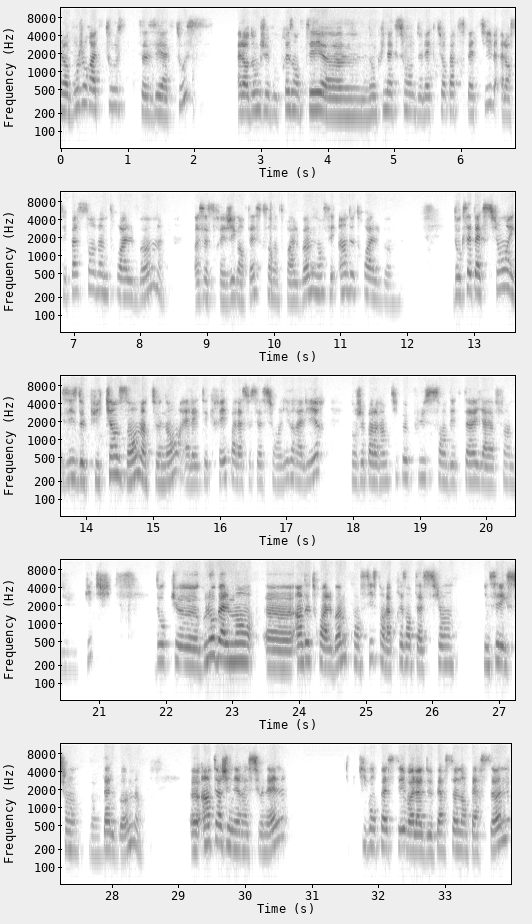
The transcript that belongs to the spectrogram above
Alors, bonjour à tous et à tous. Alors, donc, je vais vous présenter euh, donc une action de lecture participative. Alors, ce n'est pas 123 albums, ce serait gigantesque, 123 albums. Non, c'est 1, 2, 3 albums. Donc, cette action existe depuis 15 ans maintenant. Elle a été créée par l'association Livre à lire, dont je parlerai un petit peu plus en détail à la fin du pitch. Donc, euh, globalement, euh, 1, 2, 3 albums consiste en la présentation d'une sélection d'albums euh, intergénérationnels qui vont passer voilà, de personne en personne.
